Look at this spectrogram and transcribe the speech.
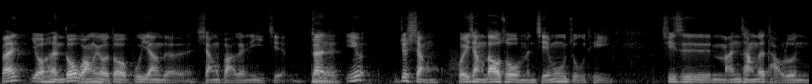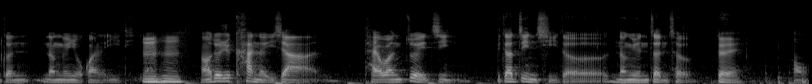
反正有很多网友都有不一样的想法跟意见，但因为就想回想到说，我们节目主题其实蛮常在讨论跟能源有关的议题，嗯哼，然后就去看了一下台湾最近比较近期的能源政策，对，哦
